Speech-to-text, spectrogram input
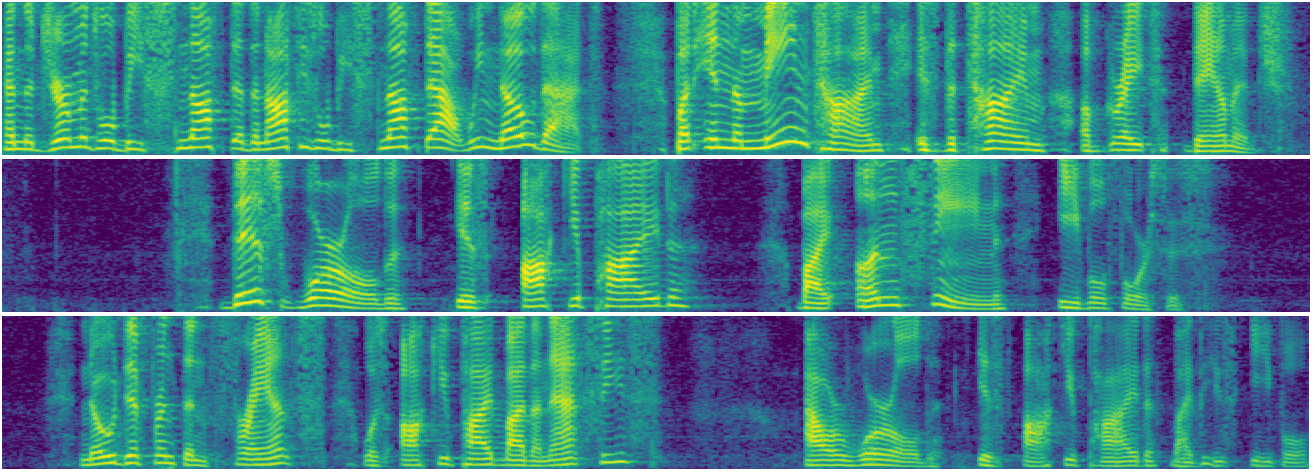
and the Germans will be snuffed and the Nazis will be snuffed out. We know that. But in the meantime is the time of great damage. This world is occupied by unseen evil forces. No different than France was occupied by the Nazis, our world is occupied by these evil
